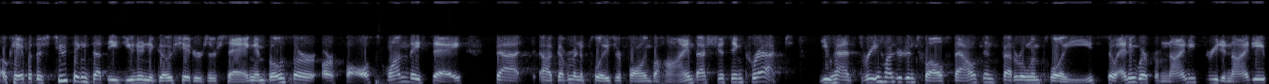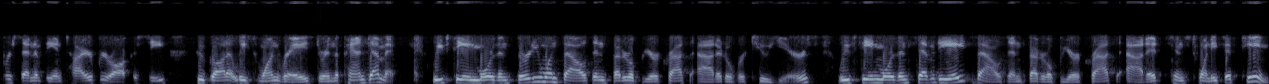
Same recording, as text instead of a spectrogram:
Okay, but there's two things that these union negotiators are saying, and both are, are false. One, they say that uh, government employees are falling behind. That's just incorrect you had 312,000 federal employees, so anywhere from 93 to 98 percent of the entire bureaucracy who got at least one raise during the pandemic. We've seen more than 31,000 federal bureaucrats added over two years. We've seen more than 78,000 federal bureaucrats added since 2015.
